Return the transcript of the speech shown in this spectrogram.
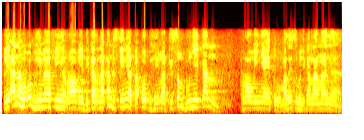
Li'annahu ubhima fihi rawi. Dikarenakan di sini apa? Ubhima disembunyikan rawinya itu, masih disembunyikan namanya.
